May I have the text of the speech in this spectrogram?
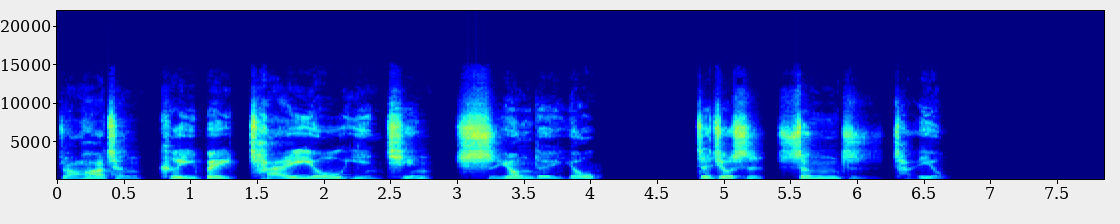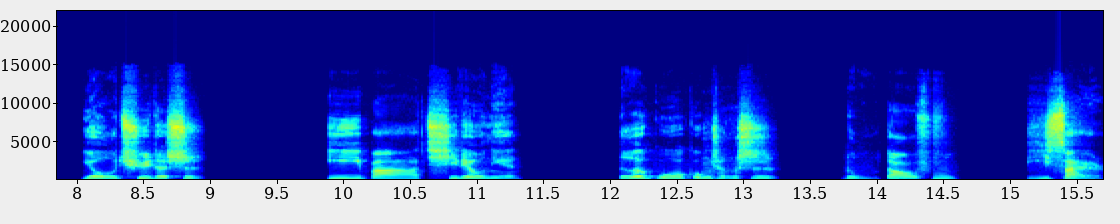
转化成可以被柴油引擎使用的油，这就是生质柴油。有趣的是，一八七六年。德国工程师鲁道夫·迪塞尔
